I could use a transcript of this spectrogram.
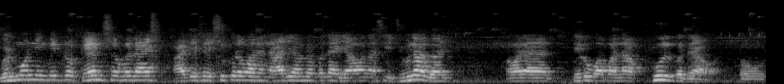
ગુડ મોર્નિંગ મિત્રો, કેમ છો બધાય? આજે છે શુક્રવાર અને આજે અમે બધા જવાના છીએ જુનાગઢ. અમારા ધીરુ બાપાના ફૂલ પધરાવા. તો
